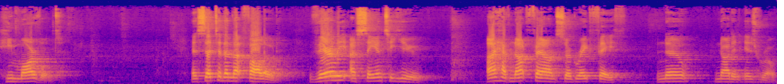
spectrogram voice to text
he marveled and said to them that followed, Verily I say unto you, I have not found so great faith, no, not in Israel.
